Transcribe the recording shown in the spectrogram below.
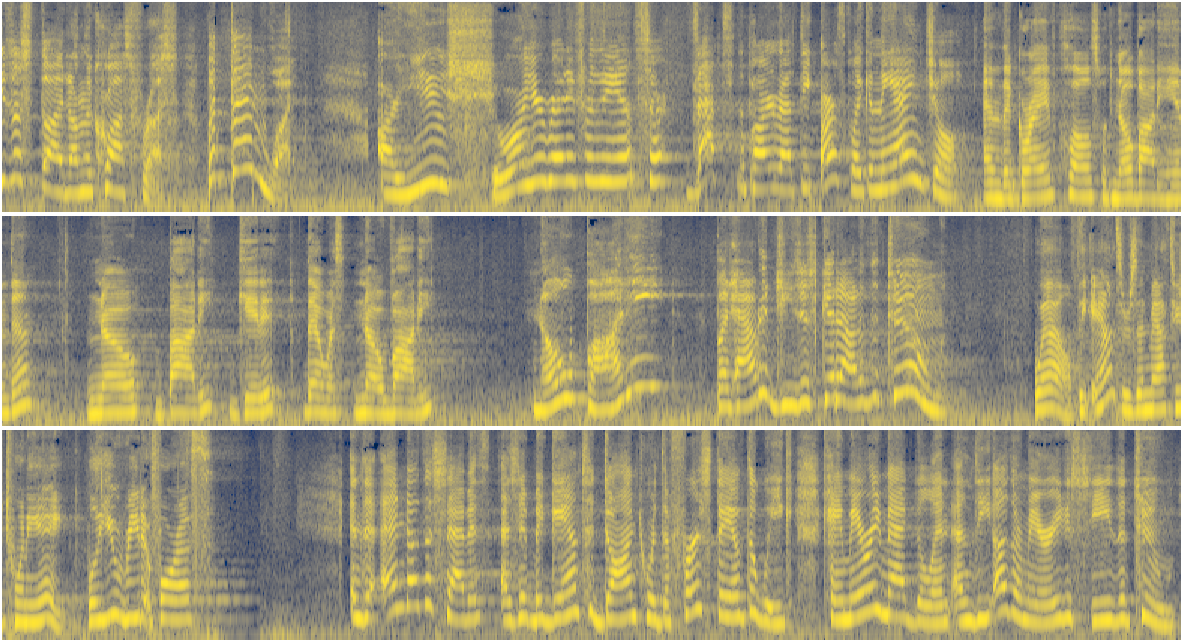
Jesus died on the cross for us. But then what? Are you sure you're ready for the answer? That's the part about the earthquake and the angel. And the grave closed with no body in them? No body. Get it? There was no body. No body? But how did Jesus get out of the tomb? Well, the answer's in Matthew 28. Will you read it for us? In the end of the Sabbath, as it began to dawn toward the first day of the week, came Mary Magdalene and the other Mary to see the tomb.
